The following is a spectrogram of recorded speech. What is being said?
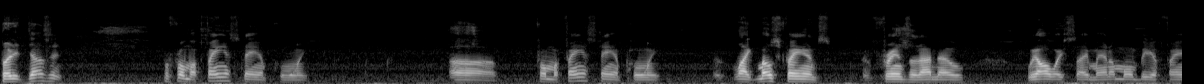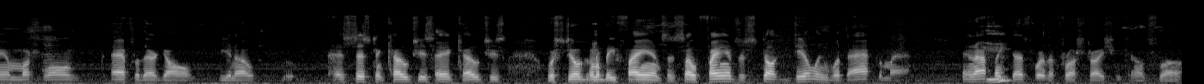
But it doesn't. But from a fan standpoint, uh, from a fan standpoint, like most fans, friends that I know, we always say, "Man, I'm going to be a fan much long after they're gone." You know, assistant coaches, head coaches, we're still going to be fans, and so fans are stuck dealing with the aftermath, and I think that's where the frustration comes from.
